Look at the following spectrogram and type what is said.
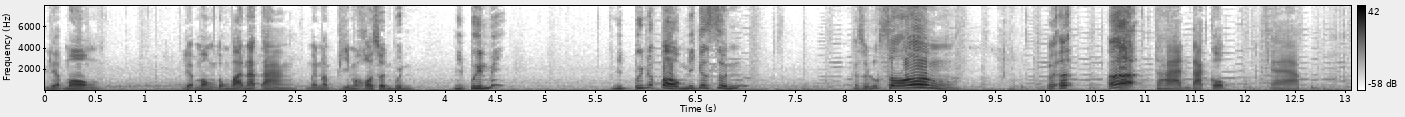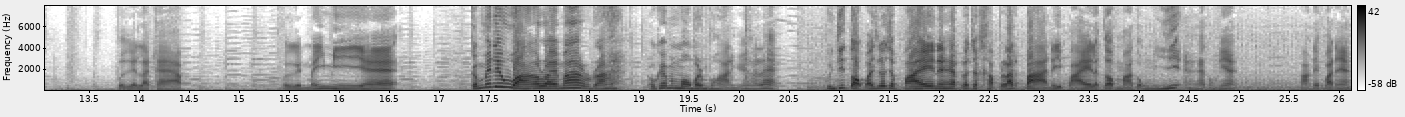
เหลือบมอง เหลือบมองตรงบานหน้าต่าง เหมือนมาพีมาขอส่วนบุญ มีปืนไหมมีปืนหรือเปล่า มีกระสุน กระสุนลูกซองเออเออเออทหารตากบครับปืนละครับปืนไม่มีฮะ ก็ไม่ได้หวังอะไรมากหรอกนะ โอเค มันมองผ่านๆแค่นั้นแหละ พื้นที่ต่อไปที่เราจะไปนะครับ เราจะขับลัดป่านี้ไปแล้วก็มาตรงนี้อ่าตรงเนี้ยมาร์กได้ป่ะเนี่ย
